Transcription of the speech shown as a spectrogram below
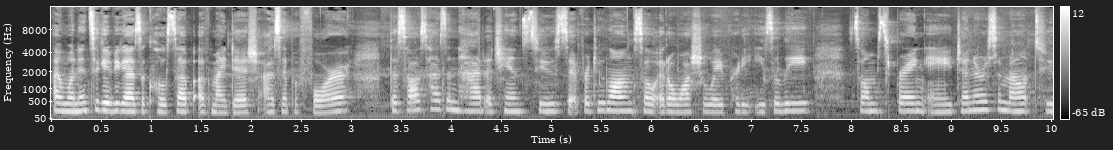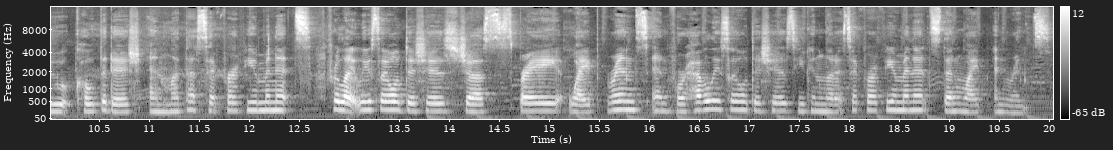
I wanted to give you guys a close-up of my dish as it before. The sauce hasn't had a chance to sit for too long so it'll wash away pretty easily. So I'm spraying a generous amount to coat the dish and let that sit for a few minutes. For lightly soiled dishes, just spray, wipe, rinse, and for heavily soiled dishes, you can let it sit for a few minutes, then wipe and rinse.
